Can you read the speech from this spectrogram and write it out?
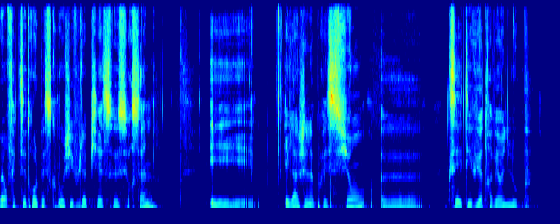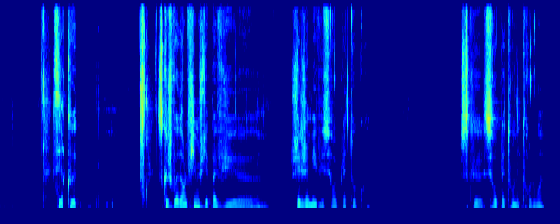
Oui, en fait, c'est drôle parce que moi, j'ai vu la pièce euh, sur scène. Et, et là, j'ai l'impression euh, que ça a été vu à travers une loupe. C'est-à-dire que ce que je vois dans le film, je ne l'ai pas vu, euh, je jamais vu sur le plateau. Quoi. Parce que sur le plateau, on est trop loin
